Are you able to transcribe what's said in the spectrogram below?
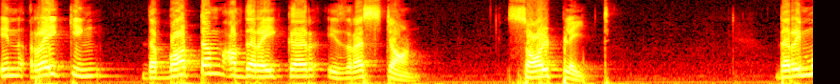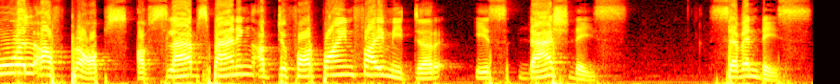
In raking, the bottom of the raker is rust on, sole plate. The removal of props of slab spanning up to 4.5 meter is dash days, 7 days.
